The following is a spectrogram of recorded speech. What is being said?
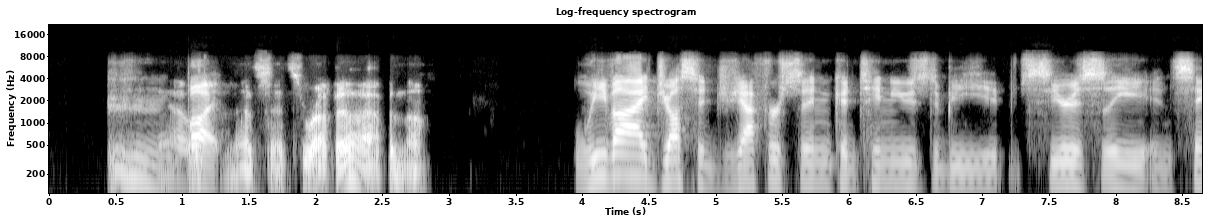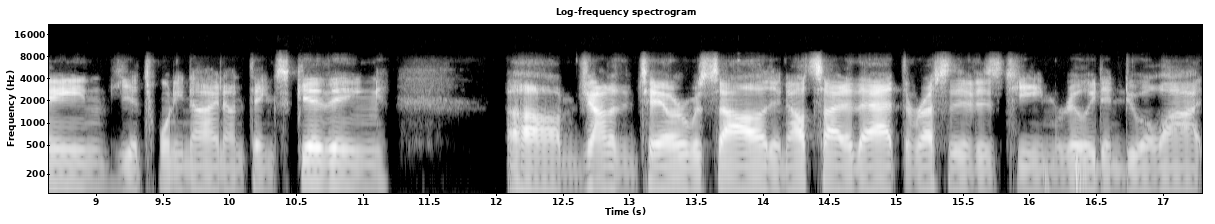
yeah, but that's that's rough. It'll happen though. Levi Justin Jefferson continues to be seriously insane. He had 29 on Thanksgiving. Um, Jonathan Taylor was solid, and outside of that, the rest of his team really didn't do a lot.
